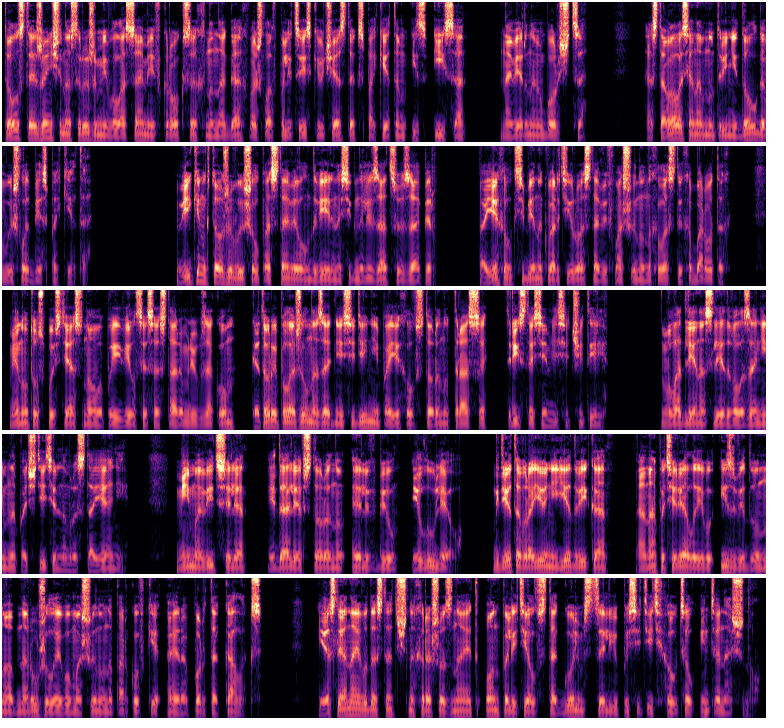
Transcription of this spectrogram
Толстая женщина с рыжими волосами в кроксах на ногах вошла в полицейский участок с пакетом из ИСа, наверное, уборщица. Оставалась она внутри недолго, вышла без пакета. Викинг тоже вышел, поставил дверь на сигнализацию, запер. Поехал к себе на квартиру, оставив машину на холостых оборотах. Минуту спустя снова появился со старым рюкзаком, который положил на заднее сиденье и поехал в сторону трассы 374. Владлена следовала за ним на почтительном расстоянии, мимо Витселя и далее в сторону Эльфбю и Лулео. Где-то в районе Едвика она потеряла его из виду, но обнаружила его машину на парковке аэропорта Калакс. Если она его достаточно хорошо знает, он полетел в Стокгольм с целью посетить Hotel International.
